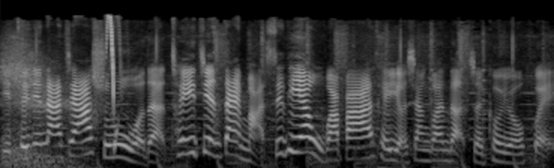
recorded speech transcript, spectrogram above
也推荐大家输入我的推荐代码 C T I 五八八，可以有相关的折扣优惠。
